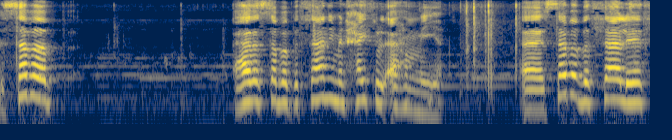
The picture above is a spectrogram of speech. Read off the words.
السبب هذا السبب الثاني من حيث الأهمية. آه، السبب الثالث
